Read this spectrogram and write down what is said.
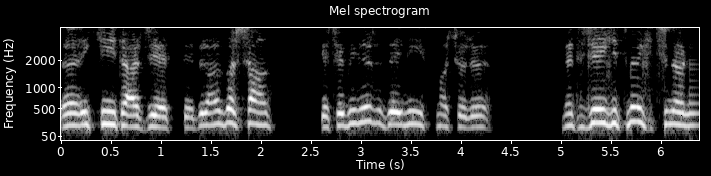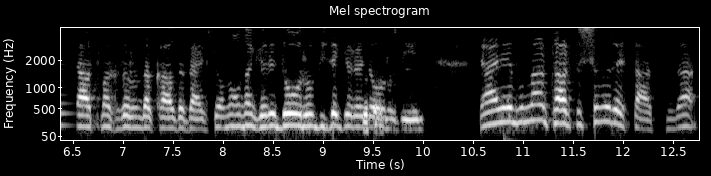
e, ikiyi tercih etti. Biraz da şans. Geçebilir de en iyi smaçörü. Neticeye gitmek için öyle atmak zorunda kaldı belki. Ona ona göre doğru, bize göre Doğru. değil. Yani bunlar tartışılır esasında.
